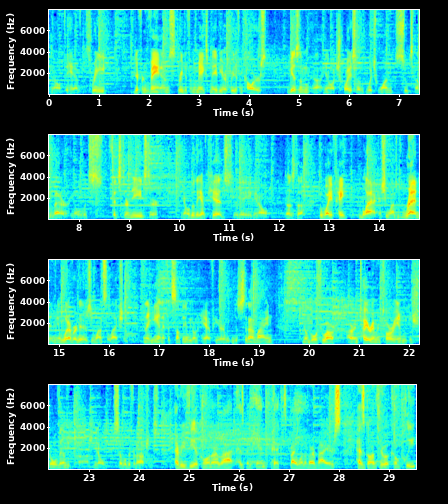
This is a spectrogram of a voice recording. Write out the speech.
You know, if they have three different vans, three different makes maybe, or three different colors, gives them, uh, you know, a choice of which one suits them better. You know, which fits their needs. Their, you know, do they have kids? Do they, you know, does the, the wife hate black and she wants red? I mean, whatever it is, you want selection. And again, if it's something we don't have here, we can just sit online, you know, go through our, our entire inventory and we can show them, uh, you know, several different options. Every vehicle on our lot has been hand-picked by one of our buyers, has gone through a complete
